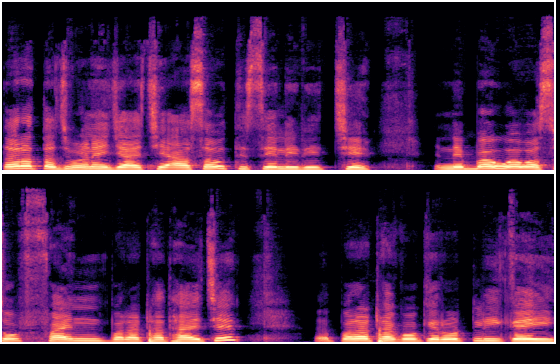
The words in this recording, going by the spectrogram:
તરત જ વણાઈ જાય છે. આ સૌથી સહેલી રીત છે. અને બહુ આવા સોફ્ટ ફાઇન પરાઠા થાય છે. પરાઠા કહો કે રોટલી કઈ,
